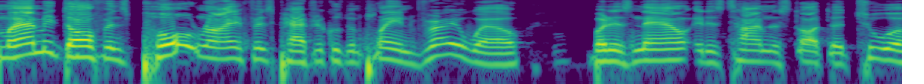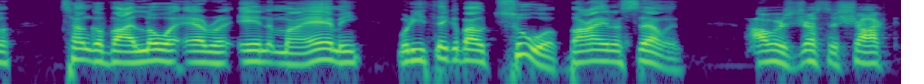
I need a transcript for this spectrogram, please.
Miami Dolphins pull Ryan Fitzpatrick, who's been playing very well, but is now it is time to start the Tua Tagovailoa era in Miami. What do you think about Tua buying or selling? I was just as shocked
